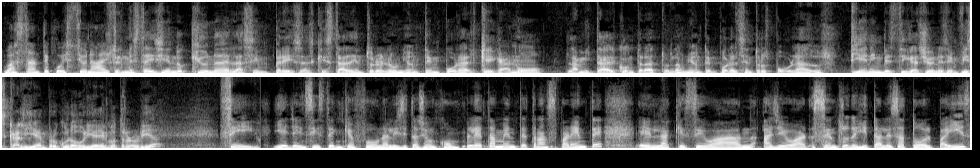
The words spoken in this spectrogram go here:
bastante cuestionada. Usted me está diciendo que una de las empresas que está dentro de la Unión Temporal que ganó la mitad del contrato, la Unión Temporal Centros Poblados, tiene investigaciones en Fiscalía, en Procuraduría y en Contraloría? Sí, y ella insiste en que fue una licitación completamente transparente en la que se van a llevar centros digitales a todo el país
